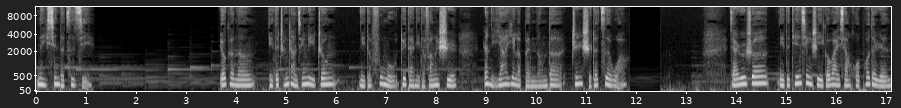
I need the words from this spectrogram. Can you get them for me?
内心的自己。有可能。你的成长经历中，你的父母对待你的方式，让你压抑了本能的真实的自我。假如说你的天性是一个外向活泼的人，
